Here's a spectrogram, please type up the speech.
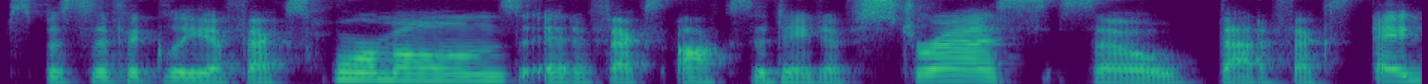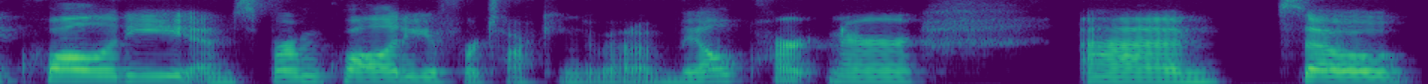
specifically affects hormones, it affects oxidative stress. So that affects egg quality and sperm quality if we're talking about a male partner. Um, so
